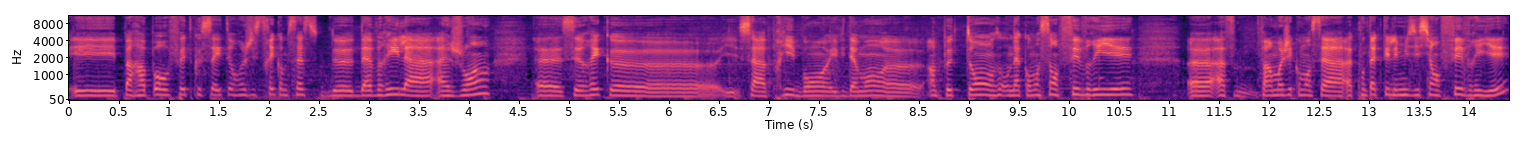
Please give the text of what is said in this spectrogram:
Et par rapport au fait que ça a été enregistré comme ça de- d'avril à, à juin, c'est vrai que ça a pris, bon, évidemment, un peu de temps. On a commencé en février. Enfin, moi, j'ai commencé à, à contacter les musiciens en février,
